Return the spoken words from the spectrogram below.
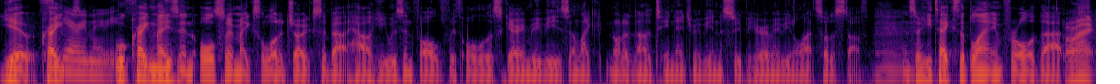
Yeah, Craig. Scary movies. Well, Craig Mazin also makes a lot of jokes about how he was involved with all of the scary movies and like not another teenage movie and a superhero movie and all that sort of stuff. Mm. And so he takes the blame for all of that, All right.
